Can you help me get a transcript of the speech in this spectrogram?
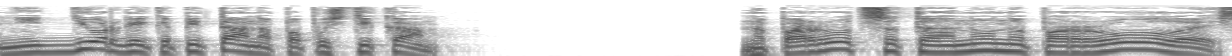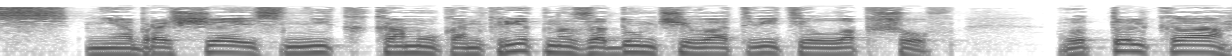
«Не дергай капитана по пустякам!» Напороться-то оно напоролось, не обращаясь ни к кому конкретно, задумчиво ответил Лапшов. Вот только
